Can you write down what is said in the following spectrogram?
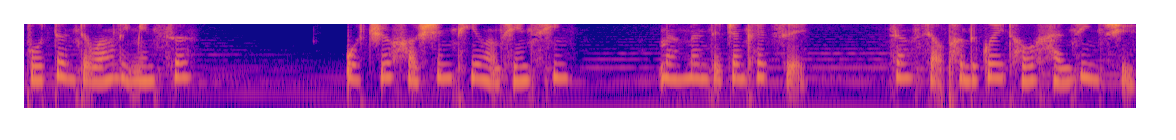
不断的往里面钻，我只好身体往前倾，慢慢的张开嘴，将小胖的龟头含进去。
